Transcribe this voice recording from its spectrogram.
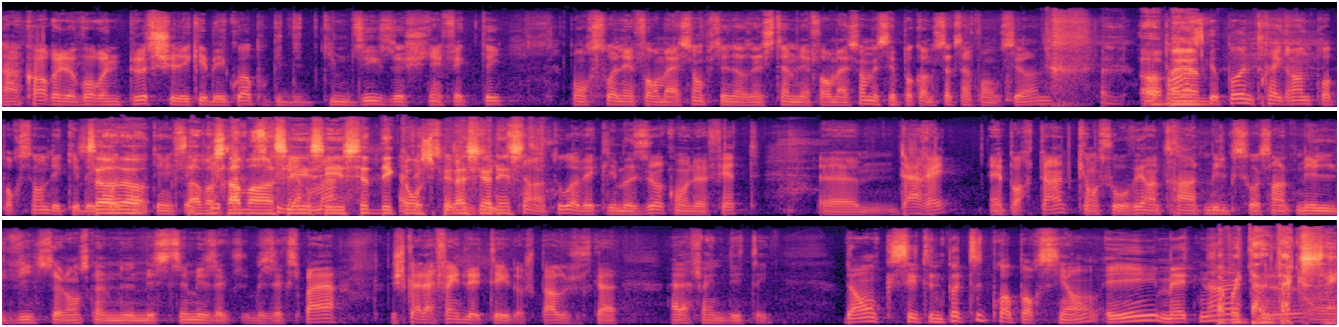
encore avoir une puce chez les Québécois pour qu'ils me disent je suis infecté. On reçoit l'information, puis c'est dans un système d'information, mais c'est pas comme ça que ça fonctionne. On ah, pense a pas une très grande proportion des Québécois ont été infectés. Ça va se ramasser, c'est sites des conspirationnistes. Tantôt, avec les mesures qu'on a faites euh, d'arrêt importantes qui ont sauvé entre 30 000 et 60 000 vies, selon ce que m'estiment mes, experts, jusqu'à la fin de l'été. Je parle jusqu'à la fin de l'été. Donc, c'est une petite proportion. Et maintenant. Ça va être dans le vaccin.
